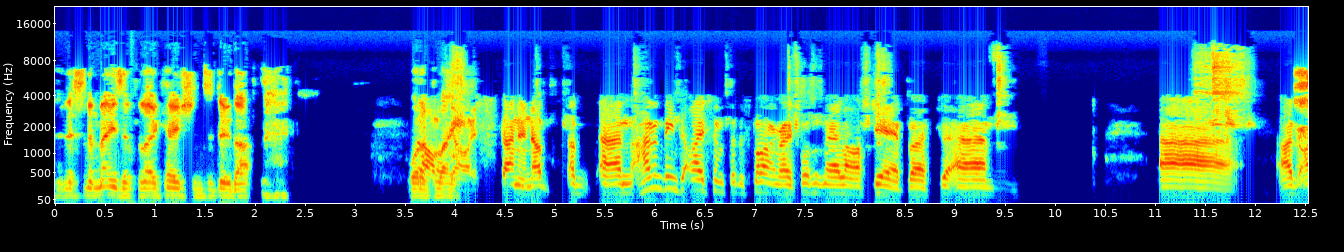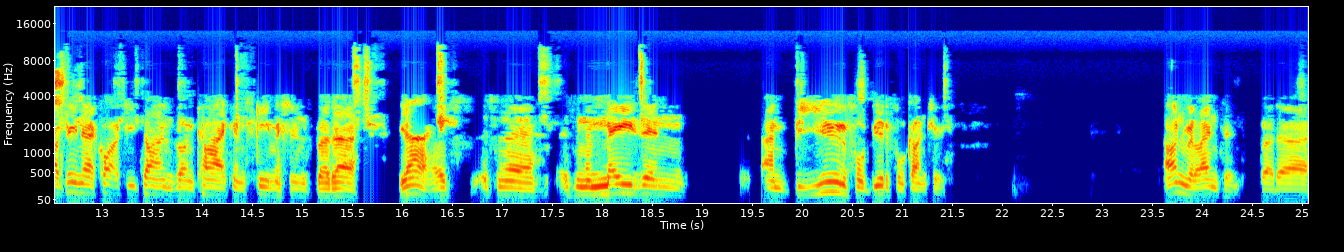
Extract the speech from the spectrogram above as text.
and it's an amazing location to do that. What a oh, place. God, it's stunning. I've, I've, um, I haven't been to Iceland for the Spartan race. wasn't there last year, but um, uh, I've, I've been there quite a few times on kayak and ski missions. But uh, yeah, it's it's an uh, it's an amazing and beautiful, beautiful country. Unrelenting, but uh,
